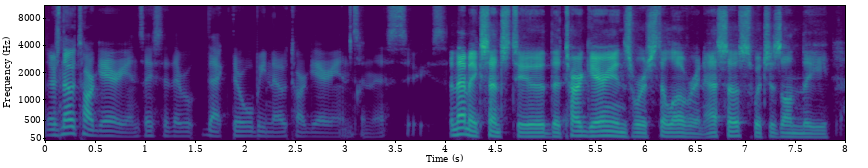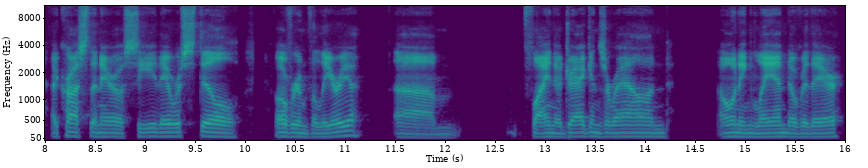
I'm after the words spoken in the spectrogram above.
There's no Targaryens. They said there that there will be no Targaryens in this series. And that makes sense too. The Targaryens were still over in Essos, which is on the across the narrow sea. They were still over in Valyria, um, flying their dragons around, owning land over there.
